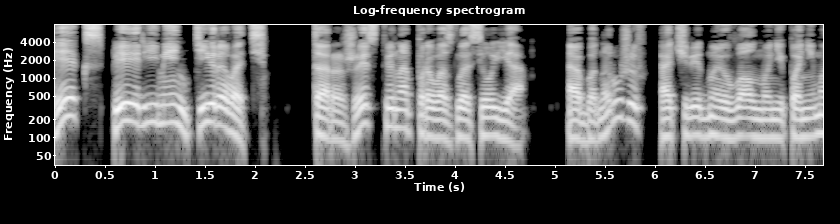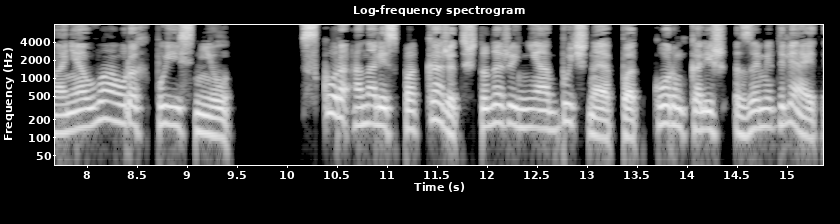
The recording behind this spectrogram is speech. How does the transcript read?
«Экспериментировать!» – торжественно провозгласил я. Обнаружив очередную волну непонимания в аурах, пояснил. «Скоро анализ покажет, что даже необычная подкормка лишь замедляет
